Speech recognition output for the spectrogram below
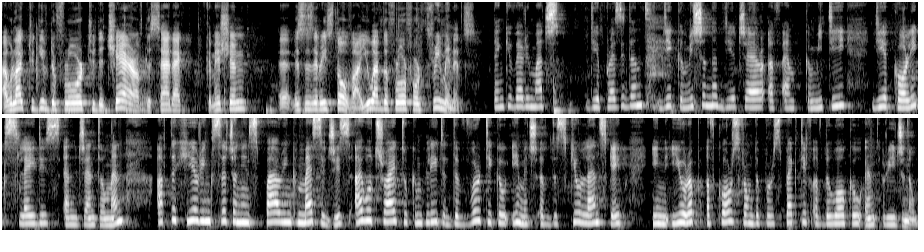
I would like to give the floor to the chair of the SEDEC Commission, uh, Mrs. Hristova. You have the floor for three minutes. Thank you very much, dear President, dear Commissioner, dear Chair of M Committee, dear colleagues, ladies and gentlemen. After hearing such an inspiring messages, I will try to complete the vertical image of the skill landscape in Europe, of course, from the perspective of the local and regional.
